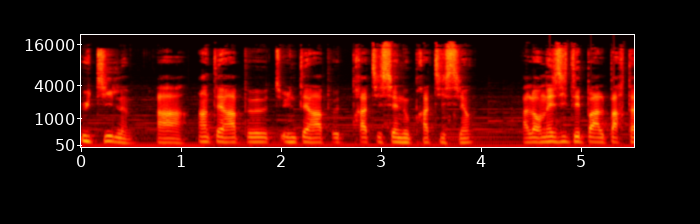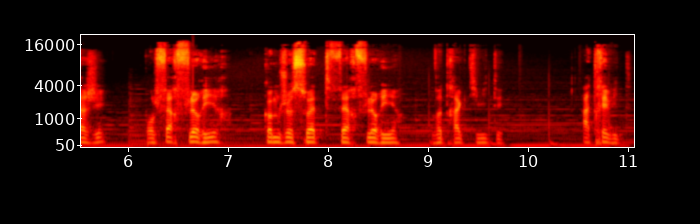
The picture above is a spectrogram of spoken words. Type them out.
utile à un thérapeute, une thérapeute, praticienne ou praticien, alors n'hésitez pas à le partager pour le faire fleurir comme je souhaite faire fleurir votre activité. À très vite.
